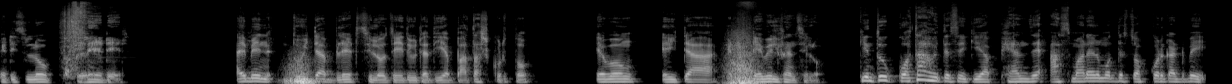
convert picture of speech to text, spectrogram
এটি ছিল ব্লেডের। আই মিন দুইটা ব্লেড ছিল যে দুইটা দিয়ে বাতাস করত এবং এইটা একটা টেবিল ফ্যান ছিল। কিন্তু কথা হইতেছে কি ফ্যান যে আসমানের মধ্যে চক্কর কাটবে,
